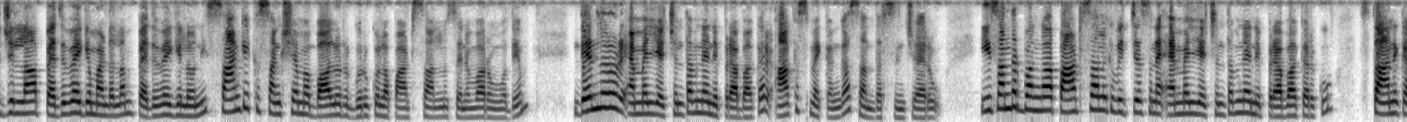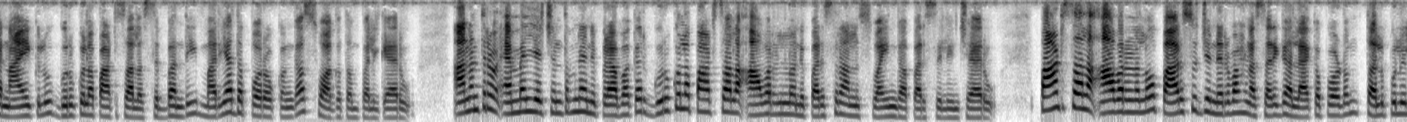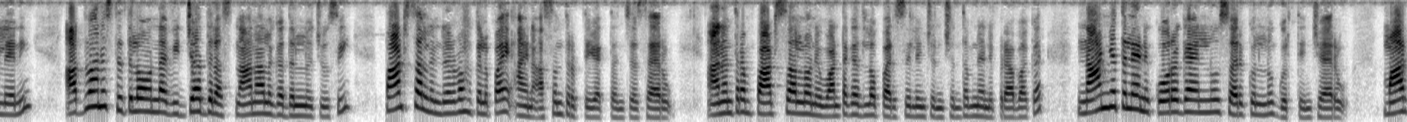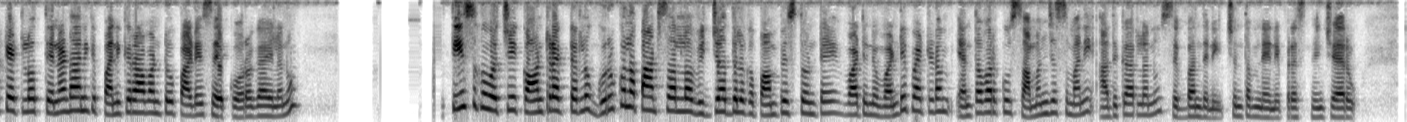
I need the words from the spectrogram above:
జిల్లా పెదవేగి మండలం పెదవేగిలోని సాంఘిక సంక్షేమ బాలుర గురుకుల పాఠశాలను శనివారం ఉదయం దెందులూరు ఎమ్మెల్యే చింతమనేని ప్రభాకర్ ఆకస్మికంగా సందర్శించారు. ఈ సందర్భంగా పాఠశాలకు విచ్చేసిన ఎమ్మెల్యే చింతమనేని ప్రభాకర్కు స్థానిక నాయకులు గురుకుల పాఠశాల సిబ్బంది మర్యాదపూర్వకంగా స్వాగతం పలికారు. అనంతరం ఎమ్మెల్యే చింతమనేని ప్రభాకర్ గురుకుల పాఠశాల ఆవరణలోని పరిసరాలను స్వయంగా పరిశీలించారు. పాఠశాల ఆవరణలో పారిశుధ్య నిర్వహణ సరిగా లేకపోవడం తలుపులు లేని అధ్వాన స్థితిలో ఉన్న విద్యార్థుల స్నానాల గదులను చూసి పాఠశాల నిర్వాహకులపై ఆయన అసంతృప్తి వ్యక్తం చేశారు. అనంతరం పాఠశాలలోని వంటగదిలో పరిశీలించిన చింతమనేని ప్రభాకర్ నాణ్యత లేని కూరగాయలను సరుకులను గుర్తించారు. మార్కెట్లో తినడానికి పనికిరావంటూ పడేసే కూరగాయలను తీసుకువచ్చి కాంట్రాక్టర్లు గురుకుల పాఠశాలలో విద్యార్థులకు పంపిస్తుంటే వాటిని వండి పెట్టడం ఎంతవరకు సమంజసమని అధికారులను సిబ్బందిని చింతమనేని ప్రశ్నించారు.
